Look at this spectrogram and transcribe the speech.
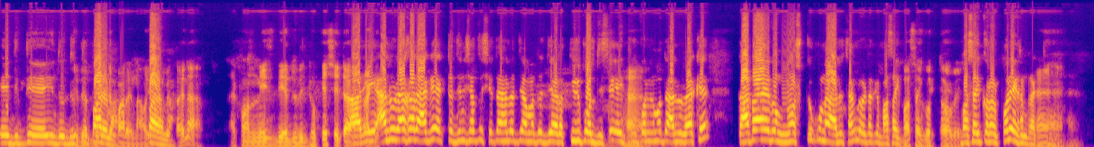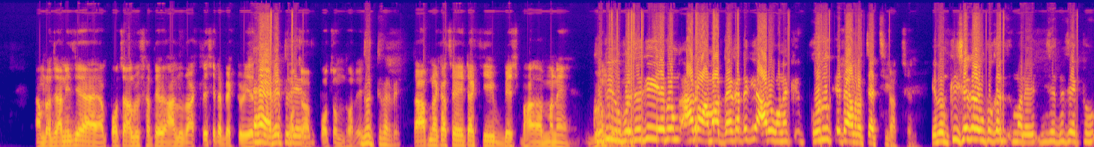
এই দিক দিয়ে ইঁদুর ঢুকতে পারে না। পারে না। তাই না? এখন নিচ দিয়ে যদি ঢুকে সেটা আর এই আলু রাখার আগে একটা জিনিস আছে সেটা হলো যে আমাদের যে একটা ত্রিপল দিছে এই হ্যাঁ। ত্রিপলের মধ্যে আলু রাখে কাটা এবং নষ্ট কোনো আলু থাকলে ওটাকে বাছাই বাছাই করতে হবে। বাছাই করার পরে এখানে রাখতে হ্যাঁ হবে। হ্যাঁ আমরা জানি যে পচা আলুর সাথে আলু রাখলে সেটা ব্যাকটেরিয়া পচন ধরে। ধরতে পারবে। তা আপনার কাছে এটা কি বেশ মানে খুবই উপযোগী এবং আরও আমার দেখা দেখি আরও অনেক করুক এটা আমরা চাচ্ছি। এবং কৃষকরা উপকার মানে নিজে নিজে একটু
